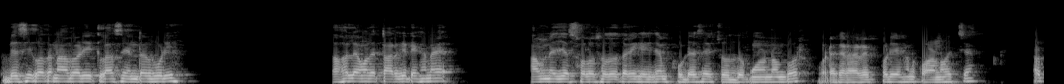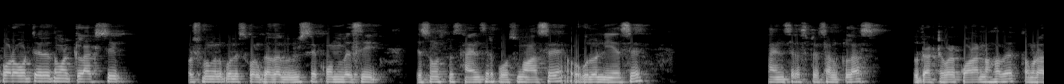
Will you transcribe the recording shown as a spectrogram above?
বেশি কথা না বাড়িয়ে ক্লাসে এন্টার করি। তাহলে আমাদের টার্গেট এখানে সামনে যে ষোলো সতেরো তারিখ এক্সাম ফুটে এসে চোদ্দ পনেরো নম্বর, ওটাকে টার্গেট করে, এখন করানো হচ্ছে। আর পরবর্তীতে তোমার ক্লার্কশিপ পশ্চিমবঙ্গ পুলিশ কলকাতা পুলিশে কম বেশি যে সমস্ত সায়েন্সের প্রশ্ন আসে, ওগুলো নিয়ে এসে সায়েন্সের স্পেশাল ক্লাস দুটো একটা করে করানো হবে। তোমরা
